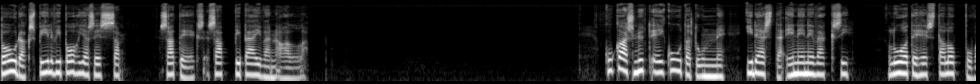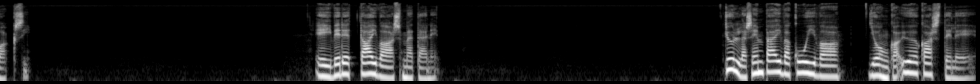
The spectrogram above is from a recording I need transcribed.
Poudaks pilvi pohjasessa, sateeks sappi päivän alla. Kukas nyt ei kuuta tunne idästä eneneväksi, luotehesta loppuvaksi. Ei vedet taivaas mätäne. Kyllä sen päivä kuivaa, jonka yö kastelee.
